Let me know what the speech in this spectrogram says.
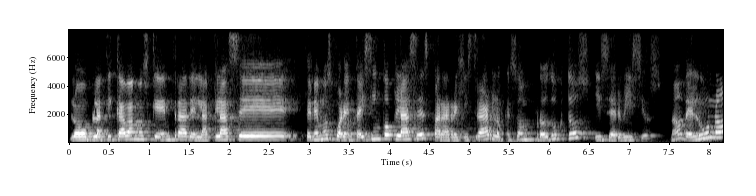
Lo platicábamos que entra de la clase, tenemos 45 clases para registrar lo que son productos y servicios, ¿no? Del 1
